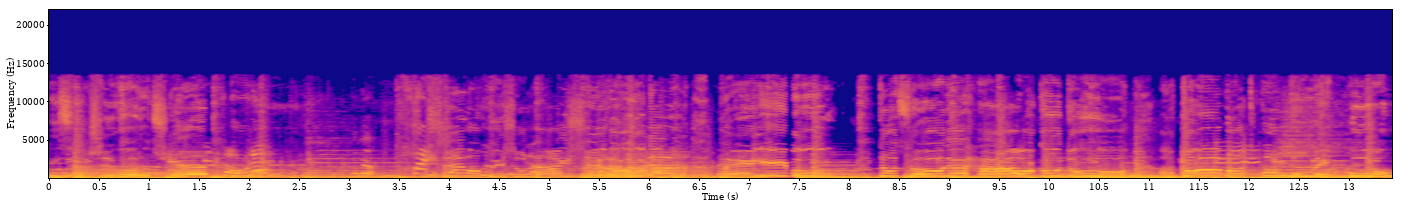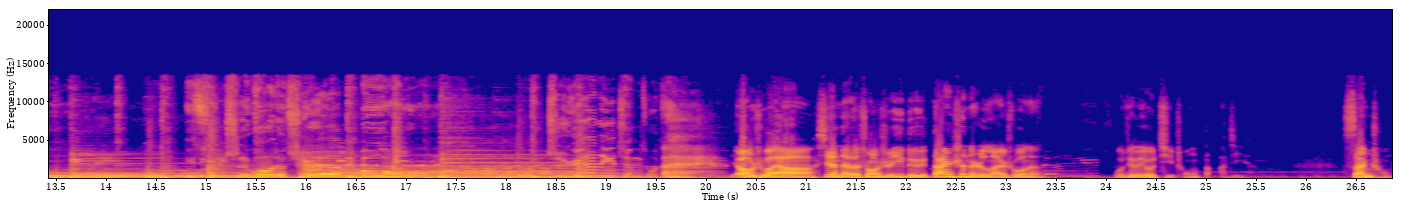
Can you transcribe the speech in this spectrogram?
你曾是我的全部。哎，要说呀，现在的双十一对于单身的人来说呢，我觉得有几重打击。三重，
